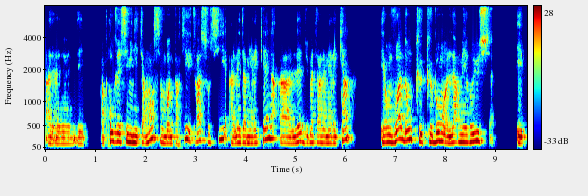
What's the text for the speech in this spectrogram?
à, des à progresser militairement, c'est en bonne partie grâce aussi à l'aide américaine, à l'aide du matériel américain. Et on voit donc que, que bon, l'armée russe est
